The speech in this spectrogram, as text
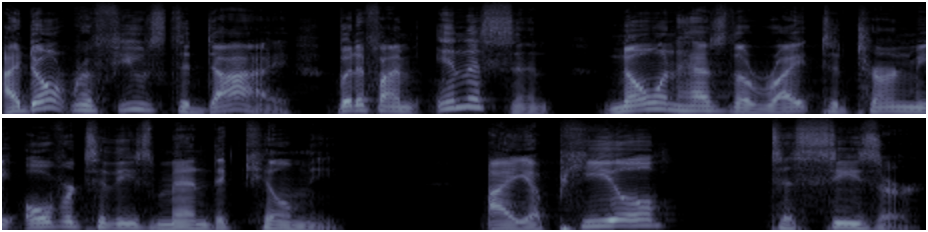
I don't refuse to die. But if I'm innocent, no one has the right to turn me over to these men to kill me. I appeal to Caesar.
